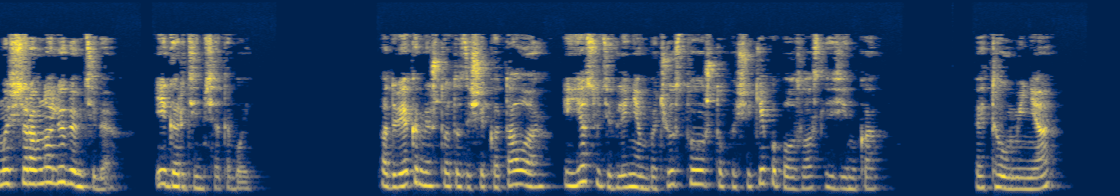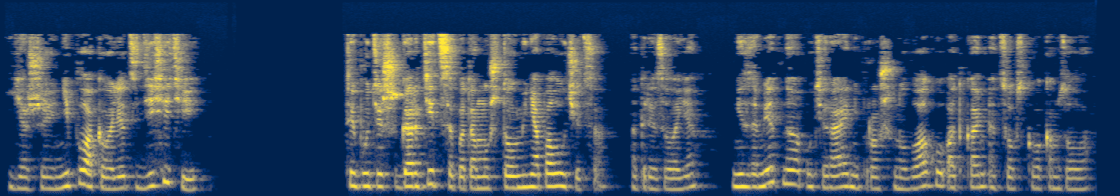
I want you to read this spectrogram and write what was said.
мы все равно любим тебя и гордимся тобой». Под веками что-то защекотало, и я с удивлением почувствовала, что по щеке поползла слезинка. «Это у меня? Я же не плакала лет с десяти!» «Ты будешь гордиться, потому что у меня получится», — отрезала я, незаметно утирая непрошенную влагу от ткань отцовского камзола.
